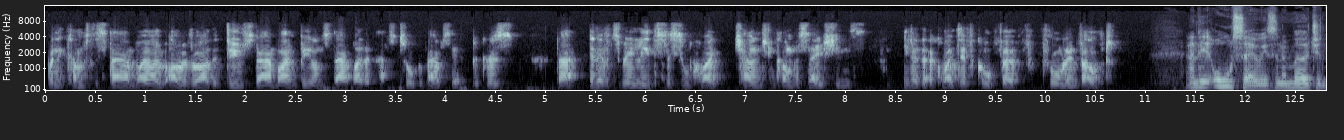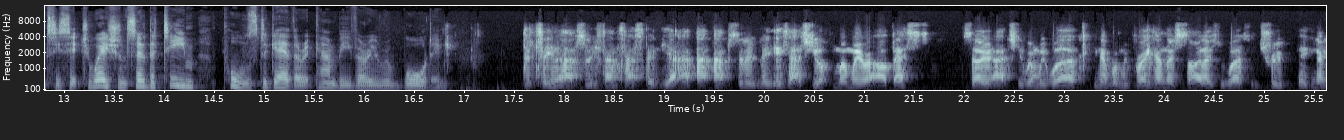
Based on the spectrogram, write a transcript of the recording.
when it comes to standby, I, I would rather do standby and be on standby than have to talk about it because that inevitably leads to some quite challenging conversations. You know that are quite difficult for for all involved. And it also is an emergency situation, so the team pulls together. It can be very rewarding team are absolutely fantastic. Yeah, absolutely. It's actually often when we're at our best. So actually, when we work, you know, when we break down those silos, we work in true, you know,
